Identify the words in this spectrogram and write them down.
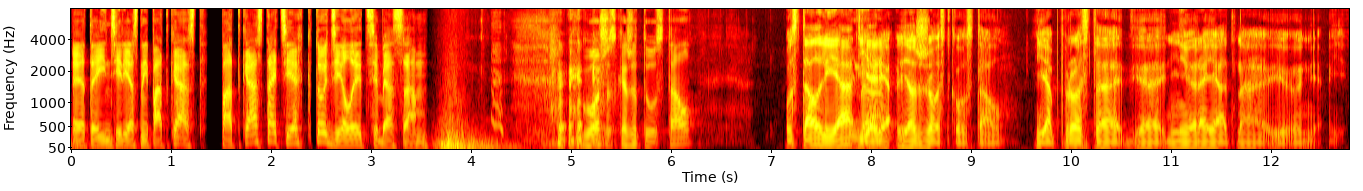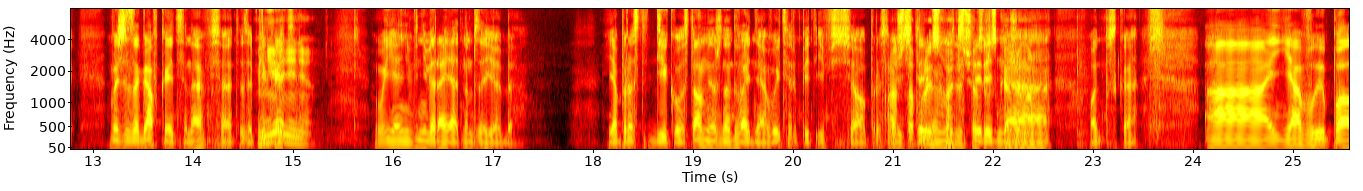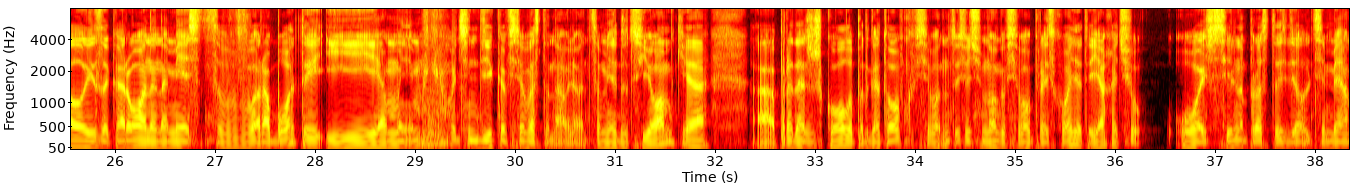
Это интересный подкаст. Подкаст о тех, кто делает себя сам. Гоша, скажи, ты устал? Устал ли я? Да. Я, я жестко устал. Я просто э, невероятно... э, Вы же загавкаете, да? Все это запикаете? Не-не-не. Я не- в невероятном заебе. Я просто дико устал, мне нужно два дня вытерпеть, и все. Просто А что четыре- у меня происходит сейчас? четыре Расскажи дня отпуска. А, я выпал из-за короны на месяц в работы, и мне, мне очень дико все восстанавливаться. У меня идут съемки, а, продажи школы, подготовка всего. Ну, то есть очень много всего происходит, и я хочу очень сильно просто сделать себе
